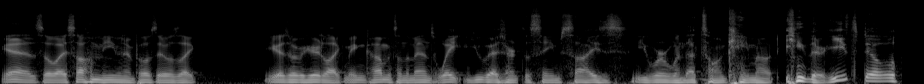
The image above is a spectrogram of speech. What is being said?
Yeah, so I saw a meme and I posted. It was like, you guys over here like making comments on the man's weight. You guys aren't the same size you were when that song came out either. He's still.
